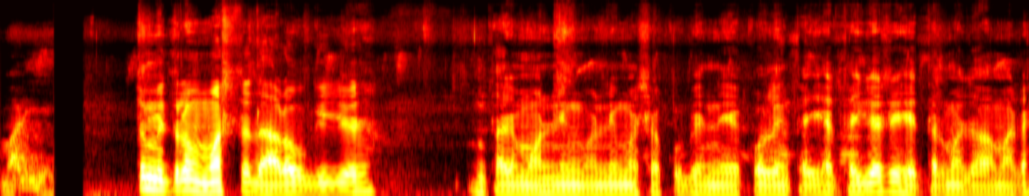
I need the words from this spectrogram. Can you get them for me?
મળીએ. તો મિત્રો મસ્ત દાળો ઉગી ગયો છે. તારે મોર્નિંગ મોર્નિંગમાં શકુબેનની એકો લઈને તૈયાર થઈ જશે ખેતરમાં જવા માટે.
